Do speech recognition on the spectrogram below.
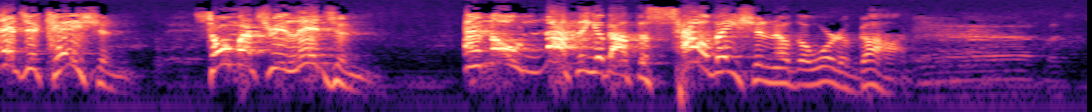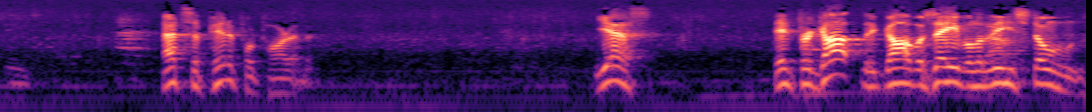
education, so much religion, and know nothing about the salvation of the Word of God. That's the pitiful part of it. Yes, they'd forgot that God was able of these stones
